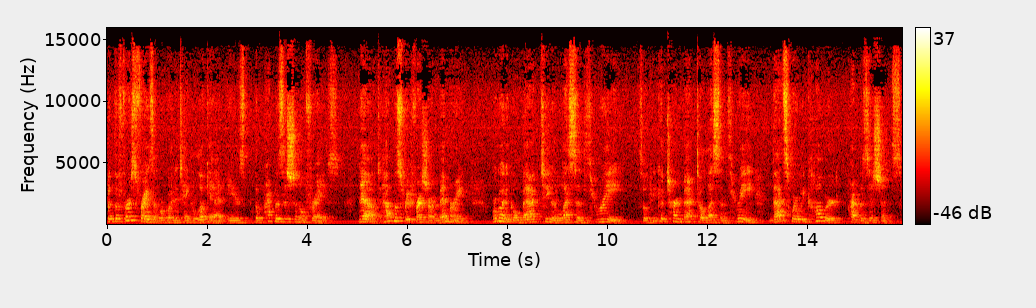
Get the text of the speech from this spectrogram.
But the first phrase that we're going to take a look at is the prepositional phrase. Now, to help us refresh our memory, we're going to go back to your lesson three. So if you could turn back to lesson three, that's where we covered prepositions.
